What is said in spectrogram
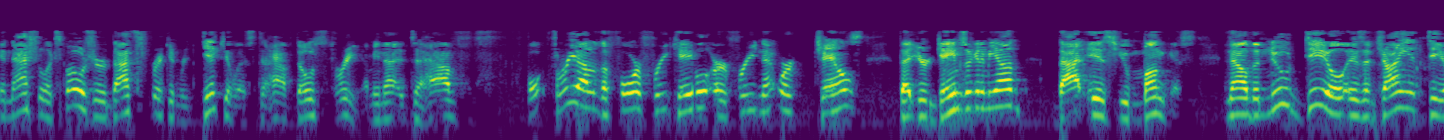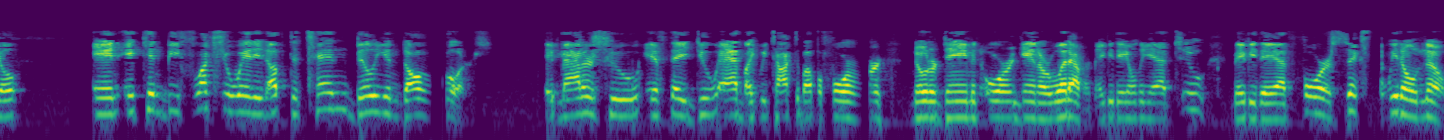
and national exposure, that's freaking ridiculous to have those three. I mean, that, to have four, three out of the four free cable or free network channels that your games are going to be on, that is humongous. Now, the new deal is a giant deal and it can be fluctuated up to $10 billion. It matters who, if they do add, like we talked about before, Notre Dame and Oregon or whatever. Maybe they only add two, maybe they add four or six. We don't know.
